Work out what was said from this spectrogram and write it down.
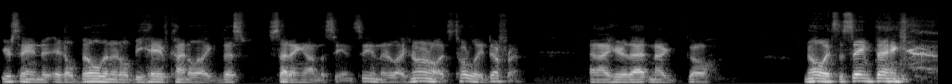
you're saying it'll build and it'll behave kind of like this setting on the cnc and they're like no no no it's totally different and i hear that and i go no it's the same thing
